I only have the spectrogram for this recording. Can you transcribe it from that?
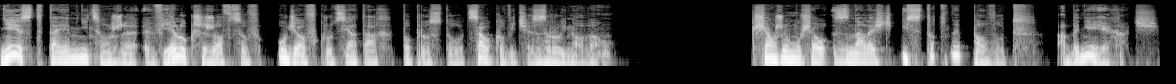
Nie jest tajemnicą, że wielu krzyżowców udział w krucjatach po prostu całkowicie zrujnował. Książę musiał znaleźć istotny powód, aby nie jechać.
